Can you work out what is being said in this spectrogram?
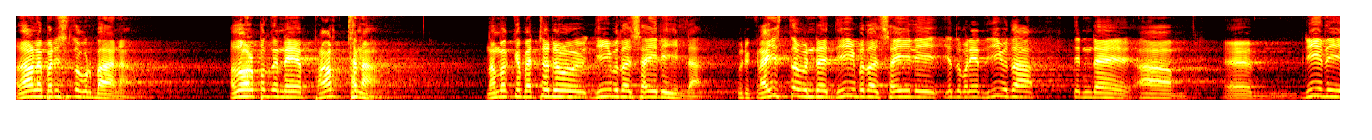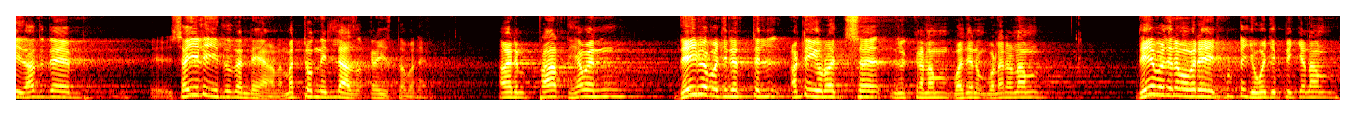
അതാണ് പരിശുദ്ധ കുർബാന. അതോടൊപ്പം തന്നെ പ്രാർത്ഥന. നമുക്ക് മറ്റൊരു ജീവിത ശൈലിയില്ല ഒരു ക്രൈസ്തവന്റെ ജീവിത ശൈലി എന്ന് പറയുന്ന ജീവിതത്തിന്റെ രീതി അതിന്റെ ശൈലി ഇത് തന്നെയാണ്. മറ്റൊന്നില്ല ക്രൈസ്തവന്. അവൻ പ്രാർത്ഥി അവൻ ദൈവവചനത്തിൽ അടിയുറച്ച് നിൽക്കണം വചനം വളരണം. ദൈവവചനം അവരെ കൂട്ടി യോജിപ്പിക്കണം.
